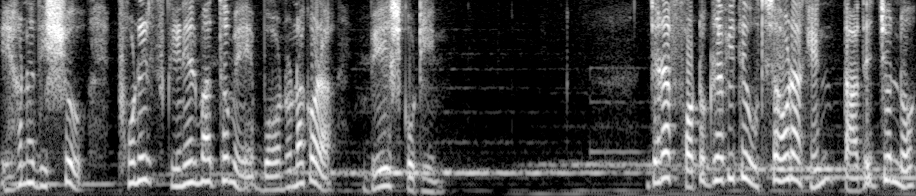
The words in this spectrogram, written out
এহেন দৃশ্য ফোনের স্ক্রিনের মাধ্যমে বর্ণনা করা বেশ কঠিন। যারা ফটোগ্রাফিতে উৎসাহ রাখেন, তাদের জন্য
